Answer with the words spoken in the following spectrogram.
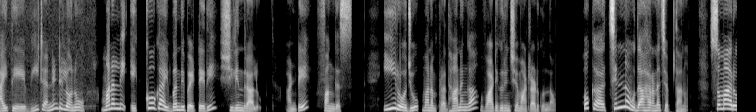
అయితే వీటన్నింటిలోనూ మనల్ని ఎక్కువగా ఇబ్బంది పెట్టేది శిలీంధ్రాలు అంటే ఫంగస్. ఈ రోజు మనం ప్రధానంగా వాటి గురించే మాట్లాడుకుందాం. ఒక చిన్న ఉదాహరణ చెప్తాను. సుమారు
